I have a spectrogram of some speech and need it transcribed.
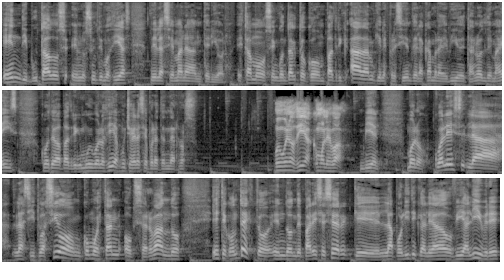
en diputados en los últimos días de la semana anterior. Estamos en contacto con Patrick Adam, quien es presidente de la Cámara de Bioetanol de Maíz. ¿Cómo te va, Patrick? Muy buenos días, muchas gracias por atendernos. Muy buenos días, ¿cómo les va? Bien, bueno, ¿cuál es la, situación? ¿Cómo están observando este contexto en donde parece ser que la política le ha dado vía libre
